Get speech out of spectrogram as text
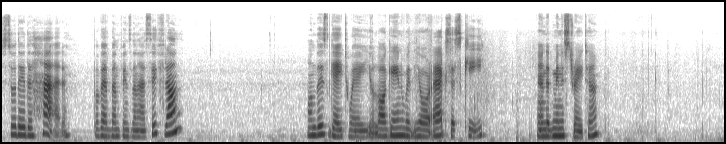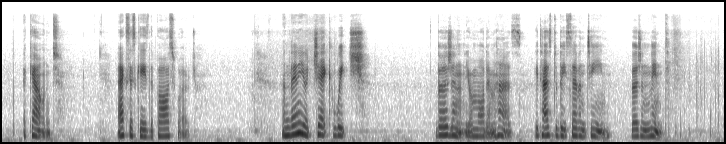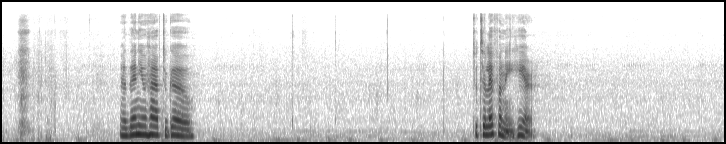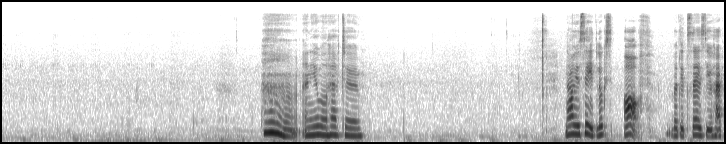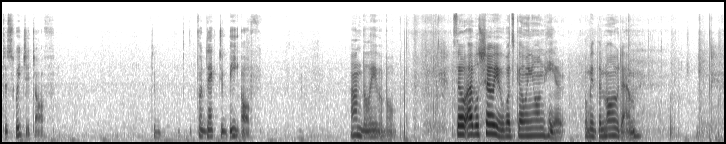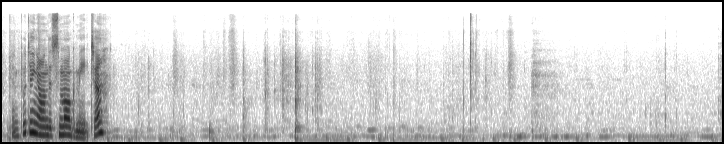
Så det är det här. På webben finns den här siffran. On this gateway you log in with your access key and administrator account. Access key is the password. And then you check which version your modem has. It has to be 17, version mint. And then you have to go to telephony here. and you will have to now you see it looks off but it says you have to switch it off to, for DECT to be off. Unbelievable. So I will show you what's going on here with the modem. I'm putting on the smog meter.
